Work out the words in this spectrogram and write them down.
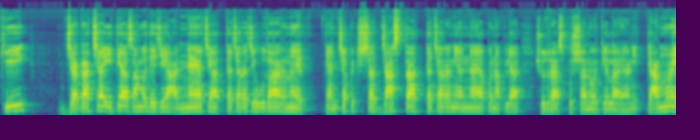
की जगाच्या इतिहासामध्ये जे अन्यायाचे अत्याचाराचे उदाहरणं आहेत त्यांच्यापेक्षा जास्त अत्याचार आणि अन्याय आपण आपल्या शूद्र अस्पृश्यांवर केला आहे. आणि त्यामुळे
